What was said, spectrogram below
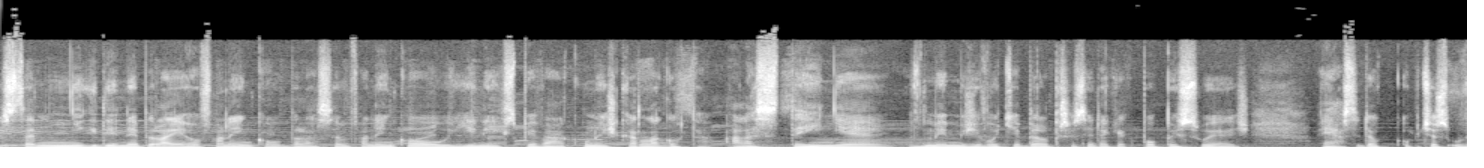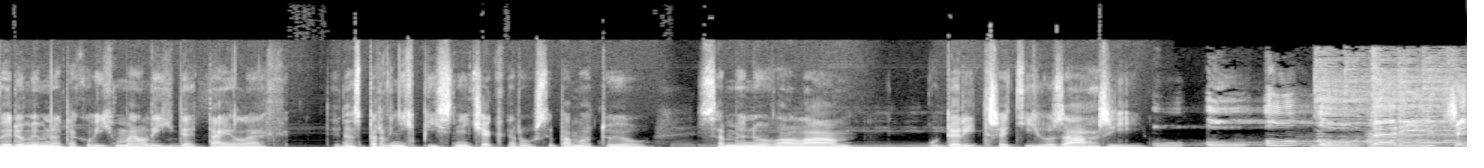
Já jsem nikdy nebyla jeho faninkou, byla jsem faninkou jiných zpěváků než Karla Gota, ale stejně v mém životě byl přesně tak, jak popisuješ. A já si to občas uvědomím na takových malých detailech. Jedna z prvních písniček, kterou si pamatuju, se jmenovala Úterý 3. září. U, u, u, úterý 3.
